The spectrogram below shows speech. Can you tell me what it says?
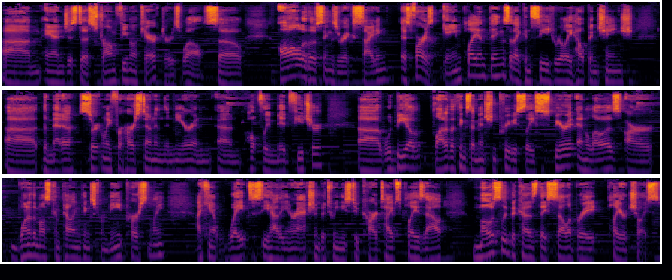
um, and just a strong female character as well. So all of those things are exciting as far as gameplay and things that I can see really helping change uh, the meta, certainly for Hearthstone in the near and um, hopefully mid future, uh, would be a lot of the things I mentioned previously. Spirit and Loas are one of the most compelling things for me personally. I can't wait to see how the interaction between these two card types plays out, mostly because they celebrate player choice.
